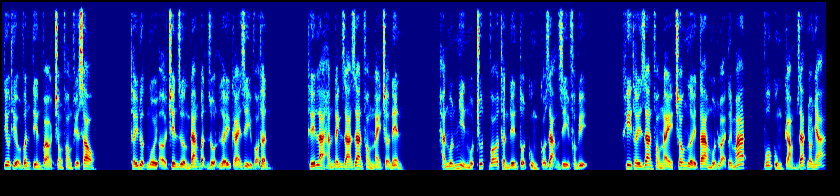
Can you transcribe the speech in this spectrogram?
Tiêu thiểu vân tiến vào trong phòng phía sau, thấy được ngồi ở trên giường đang bận rộn lấy cái gì võ thần thế là hắn đánh giá gian phòng này trở nên. Hắn muốn nhìn một chút võ thần đến tột cùng có dạng gì phẩm vị. Khi thấy gian phòng này cho người ta một loại tươi mát, vô cùng cảm giác nho nhã.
